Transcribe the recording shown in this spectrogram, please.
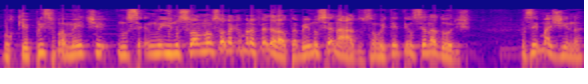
Porque principalmente, no, e não só, não só na Câmara Federal, também no Senado, são 81 senadores. Você imagina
